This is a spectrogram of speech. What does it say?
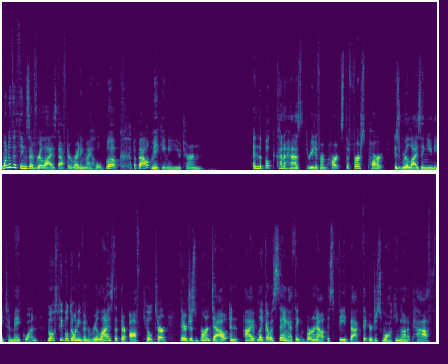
one of the things I've realized after writing my whole book about making a U turn, and the book kind of has three different parts. The first part is realizing you need to make one. Most people don't even realize that they're off kilter. They're just burnt out. And I, like I was saying, I think burnout is feedback that you're just walking on a path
